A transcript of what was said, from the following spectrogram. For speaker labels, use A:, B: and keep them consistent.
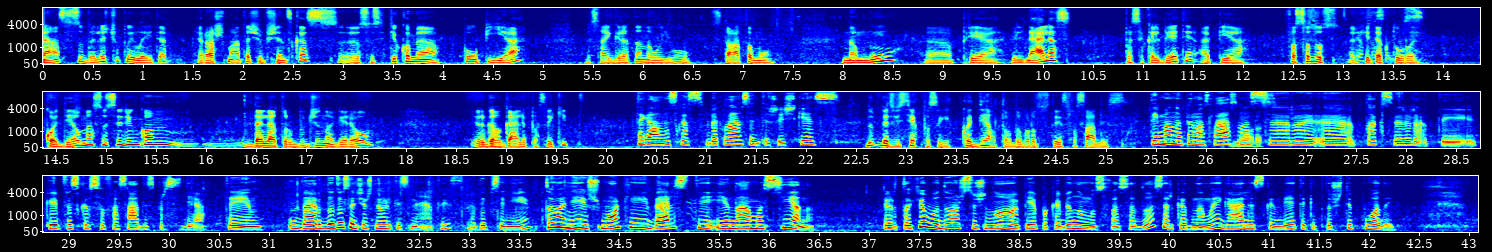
A: mes su Daličiu Pailaitė ir aš, Matas Šipšinskas, e, susitikome Paupyje, visai greta naujų statomų namų e, prie Vilnelės, pasikalbėti apie fasadus architektūroje. Kodėl mes susirinkom, dalė turbūt žino geriau ir gal gali pasakyti.
B: Tai gal viskas beklausant išaiškės.
A: Nu, bet vis tiek pasakyk, kodėl tau dabar su tais fasadais?
B: Tai mano pirmas klausimas ir e, toks ir yra. Tai kaip viskas su fasadais prasidėjo. Tai dar 2018 metais, bet taip seniai, tu mane išmokėjai belsti į namo sieną. Ir tokiu būdu aš sužinojau apie pakabinamus fasadus ir kad namai gali skambėti kaip tušti puodai.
